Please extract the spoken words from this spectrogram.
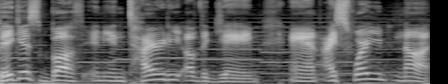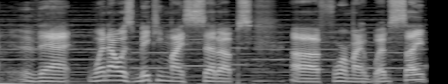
biggest buff in the entirety of the game. And I swear you not that when I was making my setups uh, for my website,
